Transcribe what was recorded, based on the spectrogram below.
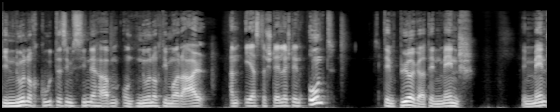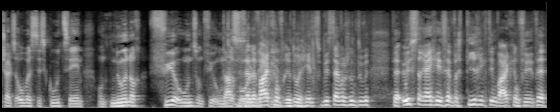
die nur noch Gutes im Sinne haben und nur noch die Moral an erster Stelle stehen und den Bürger, den Mensch, den Mensch als oberstes Gut sehen und nur noch für uns und für unser Das ist eine. Wahlkampfrede. Du hältst, du bist einfach schon, du, der Österreicher ist einfach direkt im Wahlkampf. Der,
